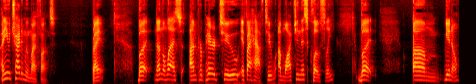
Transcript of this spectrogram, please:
I didn't even try to move my funds, right? But nonetheless, I'm prepared to if I have to. I'm watching this closely, but um, you know,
